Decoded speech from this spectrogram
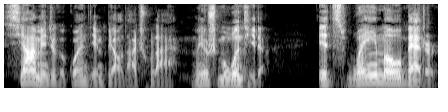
下面这个观点表达出来没有什么问题的。It's way more better。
